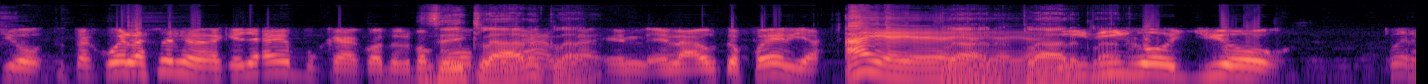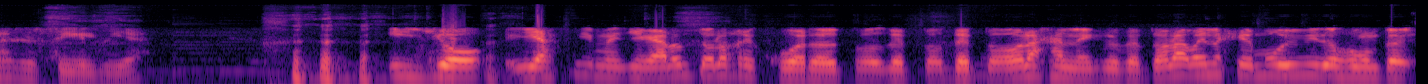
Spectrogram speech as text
yo, ¿tú te acuerdas, Sergio, de aquella época cuando el Banco Sí, claro, Popular, claro. la- el- el- la autoferia? Ay, ay, ay, Claro, ay, ay, ay. claro, y claro. digo yo, tú eres de Silvia. y yo, y así me llegaron todos los recuerdos de, to- de, to- de todas las anécdotas, de todas las vainas que hemos vivido juntos en,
